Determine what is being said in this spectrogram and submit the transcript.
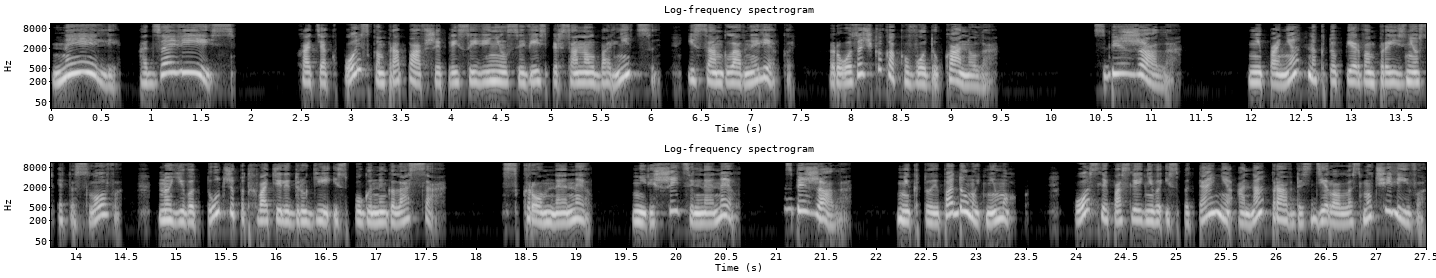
«Нелли, отзовись!» Хотя к поискам пропавшей присоединился весь персонал больницы и сам главный лекарь, Розочка как в воду канула. Сбежала. Непонятно, кто первым произнес это слово, но его тут же подхватили другие испуганные голоса. Скромная Нел, нерешительная Нел, сбежала. Никто и подумать не мог. После последнего испытания она, правда, сделалась молчаливо,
